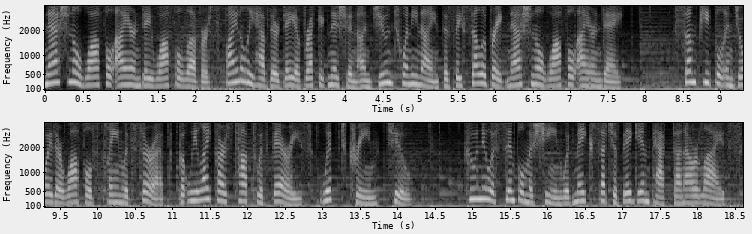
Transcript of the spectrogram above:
National Waffle Iron Day Waffle lovers finally have their day of recognition on June 29 as they celebrate National Waffle Iron Day. Some people enjoy their waffles plain with syrup, but we like ours topped with berries, whipped cream, too. Who knew a simple machine would make such a big impact on our lives?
